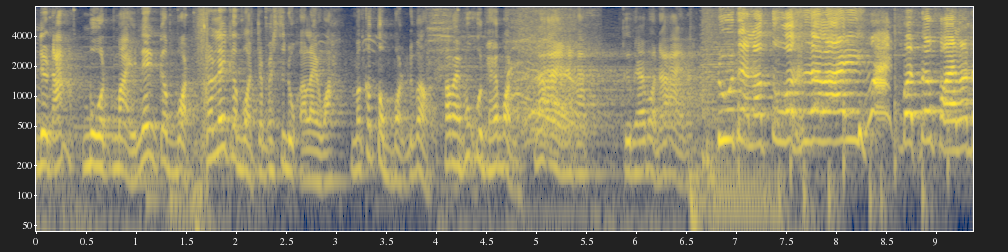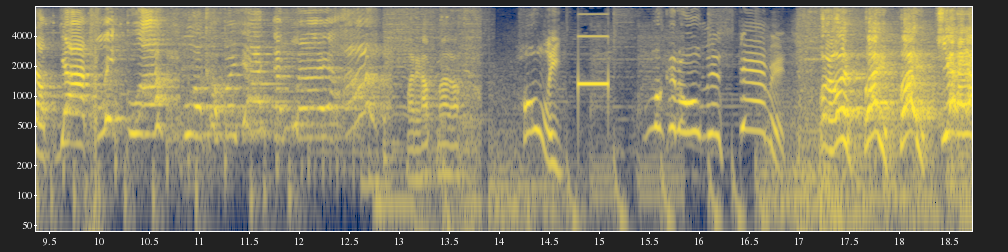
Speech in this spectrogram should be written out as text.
เดี๋ยวนะโหมดใหม่เล่นกับบอทแล้วเล่นกับบอทจะไปสนุกอะไรวะ มันก็ตบบอทหรือเปล่าทำไมพวกคุณแพ้บอทน่าอายนะครับคือแพ้บอทน่าอายนะ ดูแต่ละตัวคืออะไร บัตเตอร์ไฟระดับยากอุ้ยกลัว กลัวคำว่ายากจังเลยอะอะมาเลยครับ มาแล้ว Holy! Look at all this damage! เฮ้ยเฮ้ยเฮ้ยเฮ้ยเชียร์อะไรนะ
